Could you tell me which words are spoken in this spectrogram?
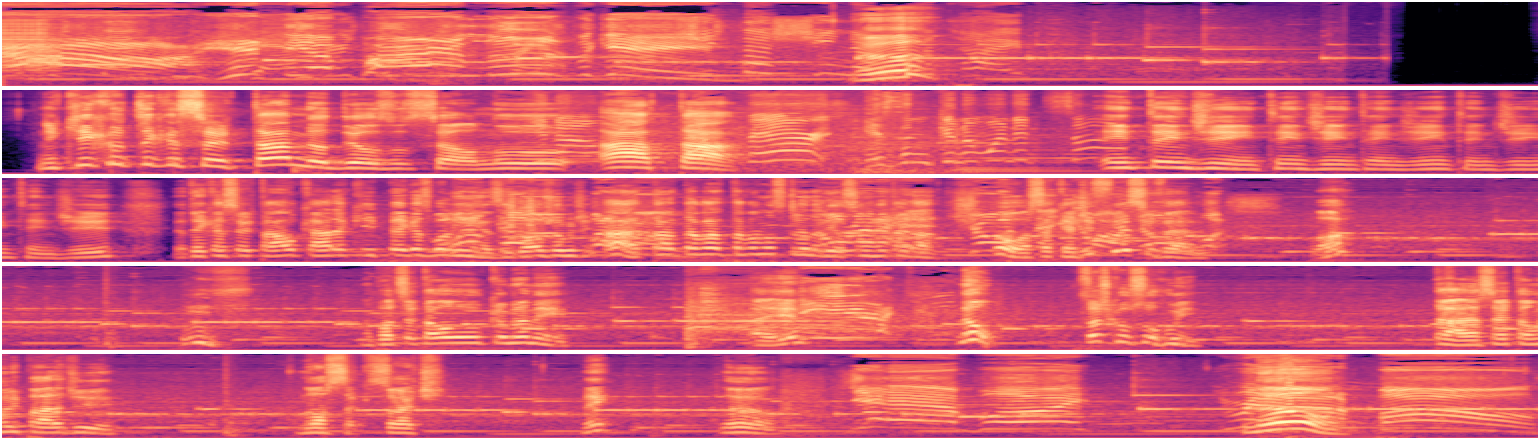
Ah, hit the umpire, lose the game. Hã? Em que que eu tenho que acertar, meu Deus do céu? No... Ah, tá. Entendi, entendi, entendi, entendi, entendi. Eu tenho que acertar o cara que pega as bolinhas, igual o jogo de... Ah, tava, tava mostrando ali, eu sou retardado. Pô, essa aqui é difícil, velho. Ó. Uf. Não pode acertar o cameraman. Aí. Não! Sorte que eu sou ruim. Tá, acerta um e para de... Nossa, que sorte. Vem. Não. Não!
